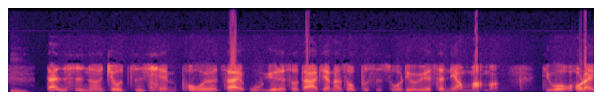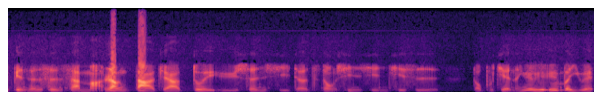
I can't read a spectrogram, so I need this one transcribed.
嗯，但是呢，就之前鲍威尔在五月的时候，大家讲那时候不是说六月升两码嘛？结果我后来变成升三码，让大家对于升息的这种信心其实都不见了。因为原本以为，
